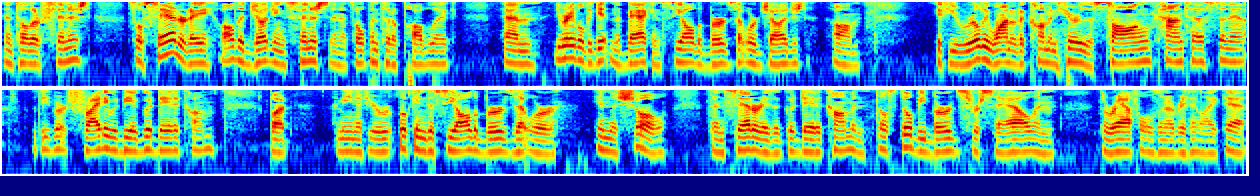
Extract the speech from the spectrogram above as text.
until they're finished. So Saturday, all the judging's finished and it's open to the public. And you're able to get in the back and see all the birds that were judged. Um, if you really wanted to come and hear the song contests and that with these birds, Friday would be a good day to come. But I mean, if you're looking to see all the birds that were in the show, then Saturday's a good day to come, and there'll still be birds for sale and the raffles and everything like that.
